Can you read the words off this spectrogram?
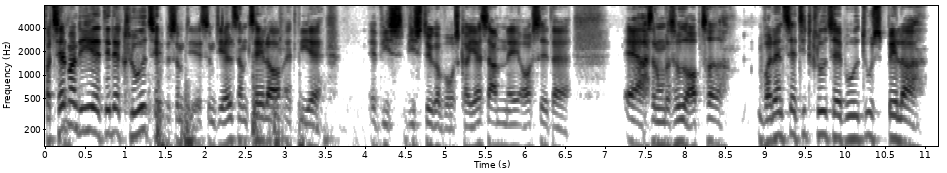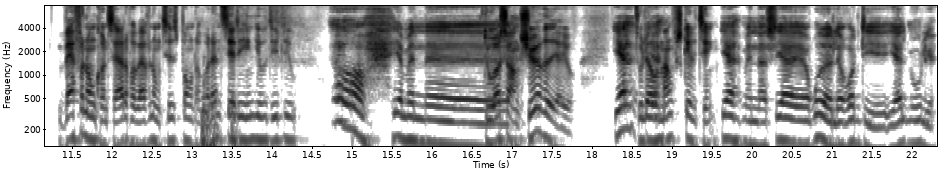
Fortæl mig lige øh, det der kludetæppe, som de, som de alle sammen taler om, at vi, er, at vi, vi stykker vores karriere sammen af, også der er sådan nogen, der så ud og optræder. Hvordan ser dit kludetæppe ud? Du spiller hvad for nogle koncerter på hvad for nogle tidspunkter? Hvordan ser det egentlig ud i dit liv? åh, jamen... Øh, Du er også arrangør, ved jeg jo. Ja, Du laver ja. mange forskellige ting. Ja, men altså, jeg ruder lidt rundt i, i alt muligt.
